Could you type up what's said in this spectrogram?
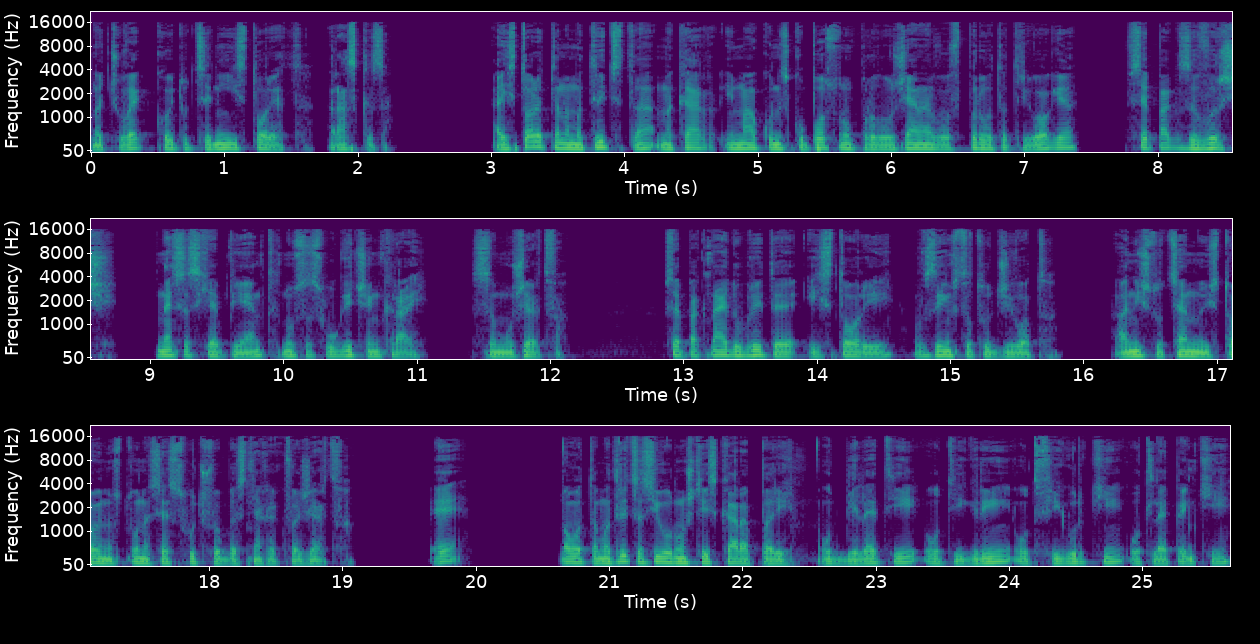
на човек, който цени историята, разказа. А историята на Матрицата, макар и малко нескопосно продължена в първата трилогия, все пак завърши. Не с хепи енд, но с логичен край. Саможертва. Все пак най-добрите истории взаимстват от живота. А нищо ценно и стойностно не се случва без някаква жертва. Е, новата матрица сигурно ще изкара пари. От билети, от игри, от фигурки, от лепенки,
